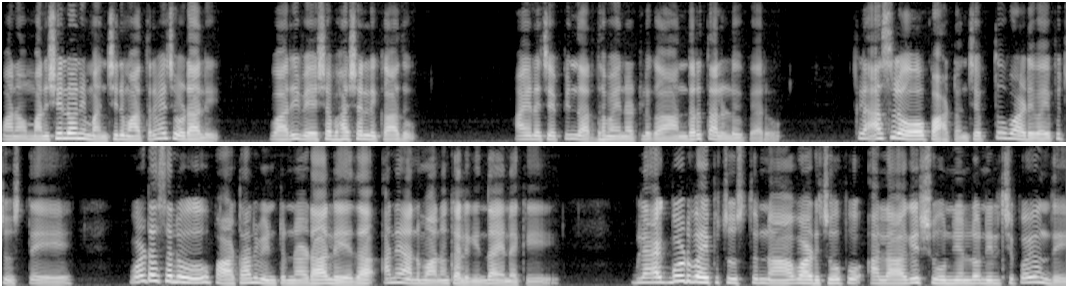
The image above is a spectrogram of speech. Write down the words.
మనం మనిషిలోని మంచిని మాత్రమే చూడాలి. వారి వేషభాషల్ని కాదు. ఆయన చెప్పింది అర్థమైనట్లుగా అందరూ తలలూపారు. క్లాస్లో పాఠం చెప్తూ వాడి వైపు చూస్తే వాడు అసలు పాఠాలు వింటున్నాడా లేదా? అనే అనుమానం కలిగింది ఆయనకి. బ్లాక్ బోర్డ్ వైపు చూస్తున్న వాడి చూపు అలాగే శూన్యంలో నిలిచిపోయి ఉంది.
